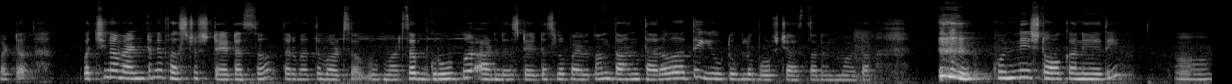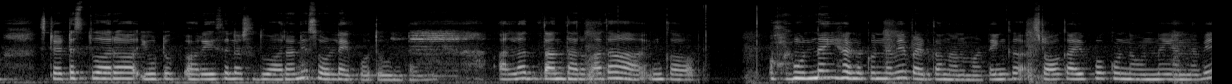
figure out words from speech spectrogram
బట్ వచ్చిన వెంటనే ఫస్ట్ స్టేటస్ తర్వాత వాట్సాప్ వాట్సాప్ గ్రూప్ అండ్ స్టేటస్లో పెడతాను. దాని తర్వాతే యూట్యూబ్లో పోస్ట్ చేస్తానన్నమాట. కొన్ని స్టాక్ అనేది స్టేటస్ ద్వారా యూట్యూబ్ రీసెలర్స్ ద్వారానే సోల్డ్ అయిపోతూ ఉంటాయి. అలా దాని తర్వాత ఇంకా ఉన్నాయి అనుకున్నవే పెడతాను అనమాట ఇంకా స్టాక్ అయిపోకుండా ఉన్నాయి అన్నవే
